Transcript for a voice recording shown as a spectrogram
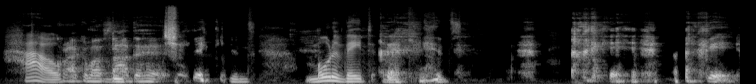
How crack them upside the head? Chickens motivate their kids. Okay, okay,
